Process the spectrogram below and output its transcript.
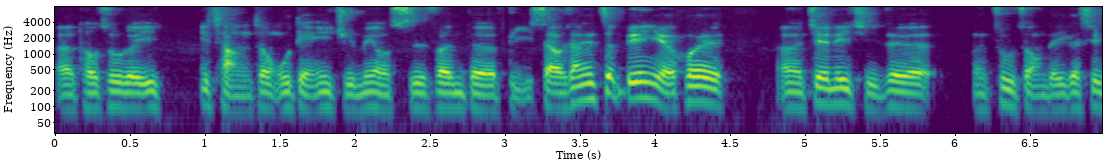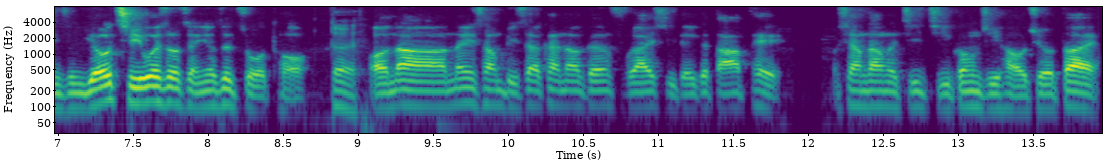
呃，投出了一一场这种五点一局没有失分的比赛。我相信这边也会呃建立起这个呃祝总的一个信心。尤其魏硕成又是左投，对哦，那那一场比赛看到跟弗莱西的一个搭配，相当的积极攻击好球带。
